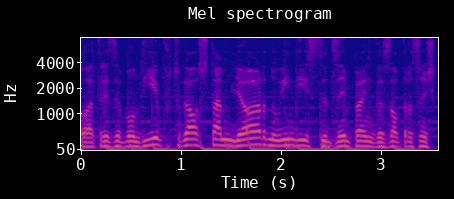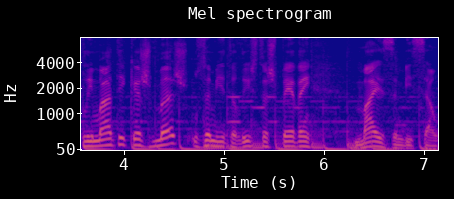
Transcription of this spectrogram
Olá, Teresa, bom dia. Portugal está melhor no índice de desempenho das alterações climáticas, mas os ambientalistas pedem mais ambição.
